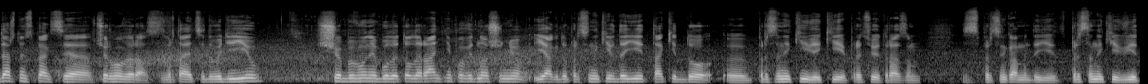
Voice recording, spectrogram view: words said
Держінспекція в черговий раз звертається до водіїв, щоб вони були толерантні по відношенню як до працівників ДАІ, так і до е, представників, які працюють разом з працівниками ДАІ, представників від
